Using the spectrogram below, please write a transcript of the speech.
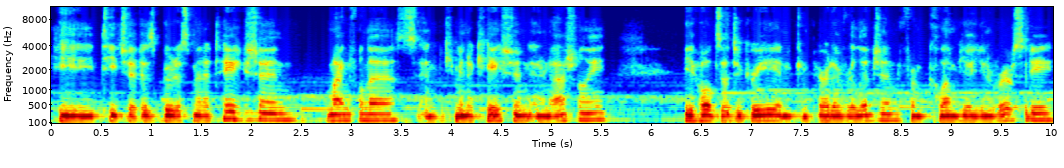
he teaches Buddhist meditation, mindfulness, and communication internationally. He holds a degree in comparative religion from Columbia University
